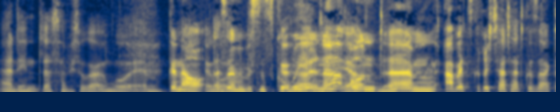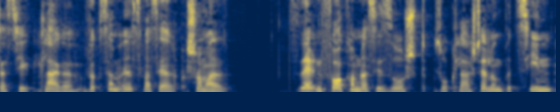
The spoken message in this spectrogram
Ja, den, das habe ich sogar irgendwo. Ähm, Genau, irgendwo also ein bisschen skurril, gehört, ne? ja. Und Mhm. ähm, Arbeitsgericht hat halt gesagt, dass die Klage wirksam ist, was ja schon mal selten vorkommt, dass sie so, so klar Stellung beziehen.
